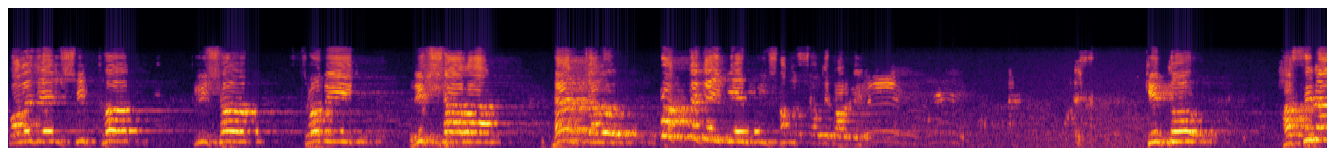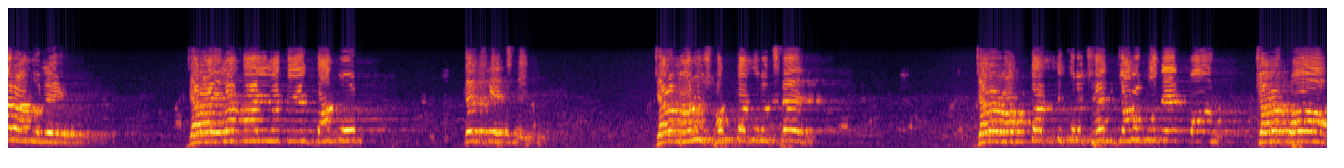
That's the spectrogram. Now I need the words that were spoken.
কলেজের শিক্ষক, কৃষক, শ্রমিক, রিক্সাওয়ালা, ভ্যান চালক, প্রত্যেকেই বিএনপি সদস্য হতে পারবে। কিন্তু হাসিনার আমলে যারা এলাকা এলাকায় দাপট দেখিয়েছে যারা মানুষ হত্যা করেছেন, যারা রক্তাক্ত করেছেন জনপদের পর জনপদ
